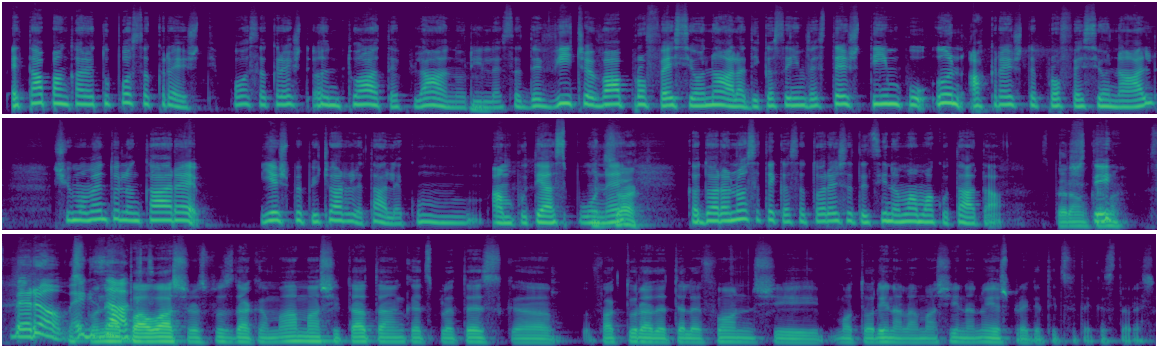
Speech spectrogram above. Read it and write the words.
etapa în care tu poți să crești. Poți să crești în toate planurile, să devii ceva profesional, adică să investești timpul în a crește profesional și în momentul în care ești pe picioarele tale, cum am putea spune, exact. că doar nu o să te căsătorești să te țină mama cu tata. Sperăm Știi? că nu. Sperăm, Spunea exact. Pauaș, a spus, dacă mama și tata încă îți plătesc uh, factura de telefon și motorina la mașină, nu ești pregătit să te căsătorești.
